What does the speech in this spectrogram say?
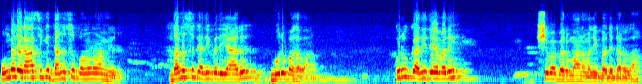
உங்களுடைய ராசிக்கு தனுசு பதினொன்றாம் வீடு. தனுசுக்கு அதிபதி யாரு? குரு பகவான். குருக்கு அதிதேவதை சிவபெருமான வழிபடுகிறலாம்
